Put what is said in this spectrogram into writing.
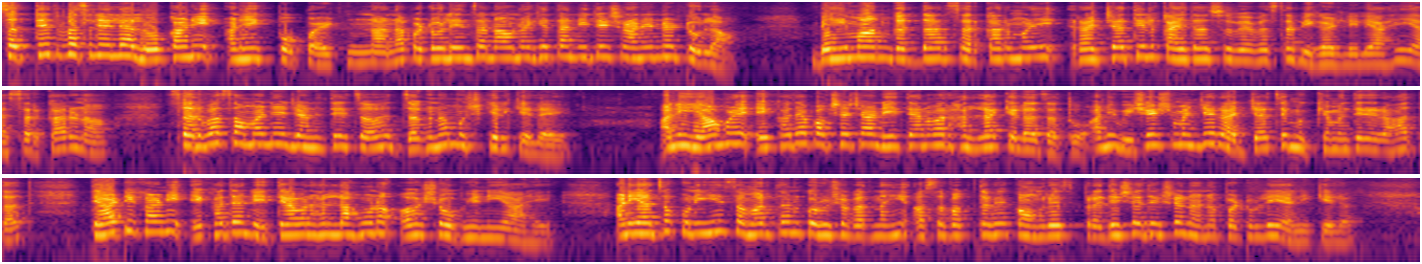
सत्तेत बसलेल्या लोकांनी अनेक पोपट नाना पटोलेंचं नाव न घेता नितेश राणेंना टोला. बेईमान गद्दार सरकारमुळे राज्यातील कायदा सुव्यवस्था बिघडलेली आहे. या सरकारनं सर्वसामान्य जनतेचं जगणं मुश्किल केलं आहे आणि यामुळे एखाद्या पक्षाच्या नेत्यांवर हल्ला केला जातो आणि विशेष म्हणजे राज्याचे मुख्यमंत्री राहतात त्या ठिकाणी एखाद्या नेत्यावर हल्ला होणं अशोभनीय आहे. आणि याचं कुणीही समर्थन करू शकत नाही असं वक्तव्य काँग्रेस प्रदेशाध्यक्ष नाना पटोले यांनी केलं.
